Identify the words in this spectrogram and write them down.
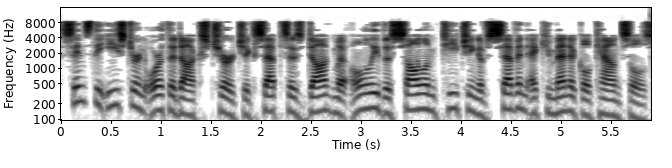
Since the Eastern Orthodox Church accepts as dogma only the solemn teaching of seven ecumenical councils,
